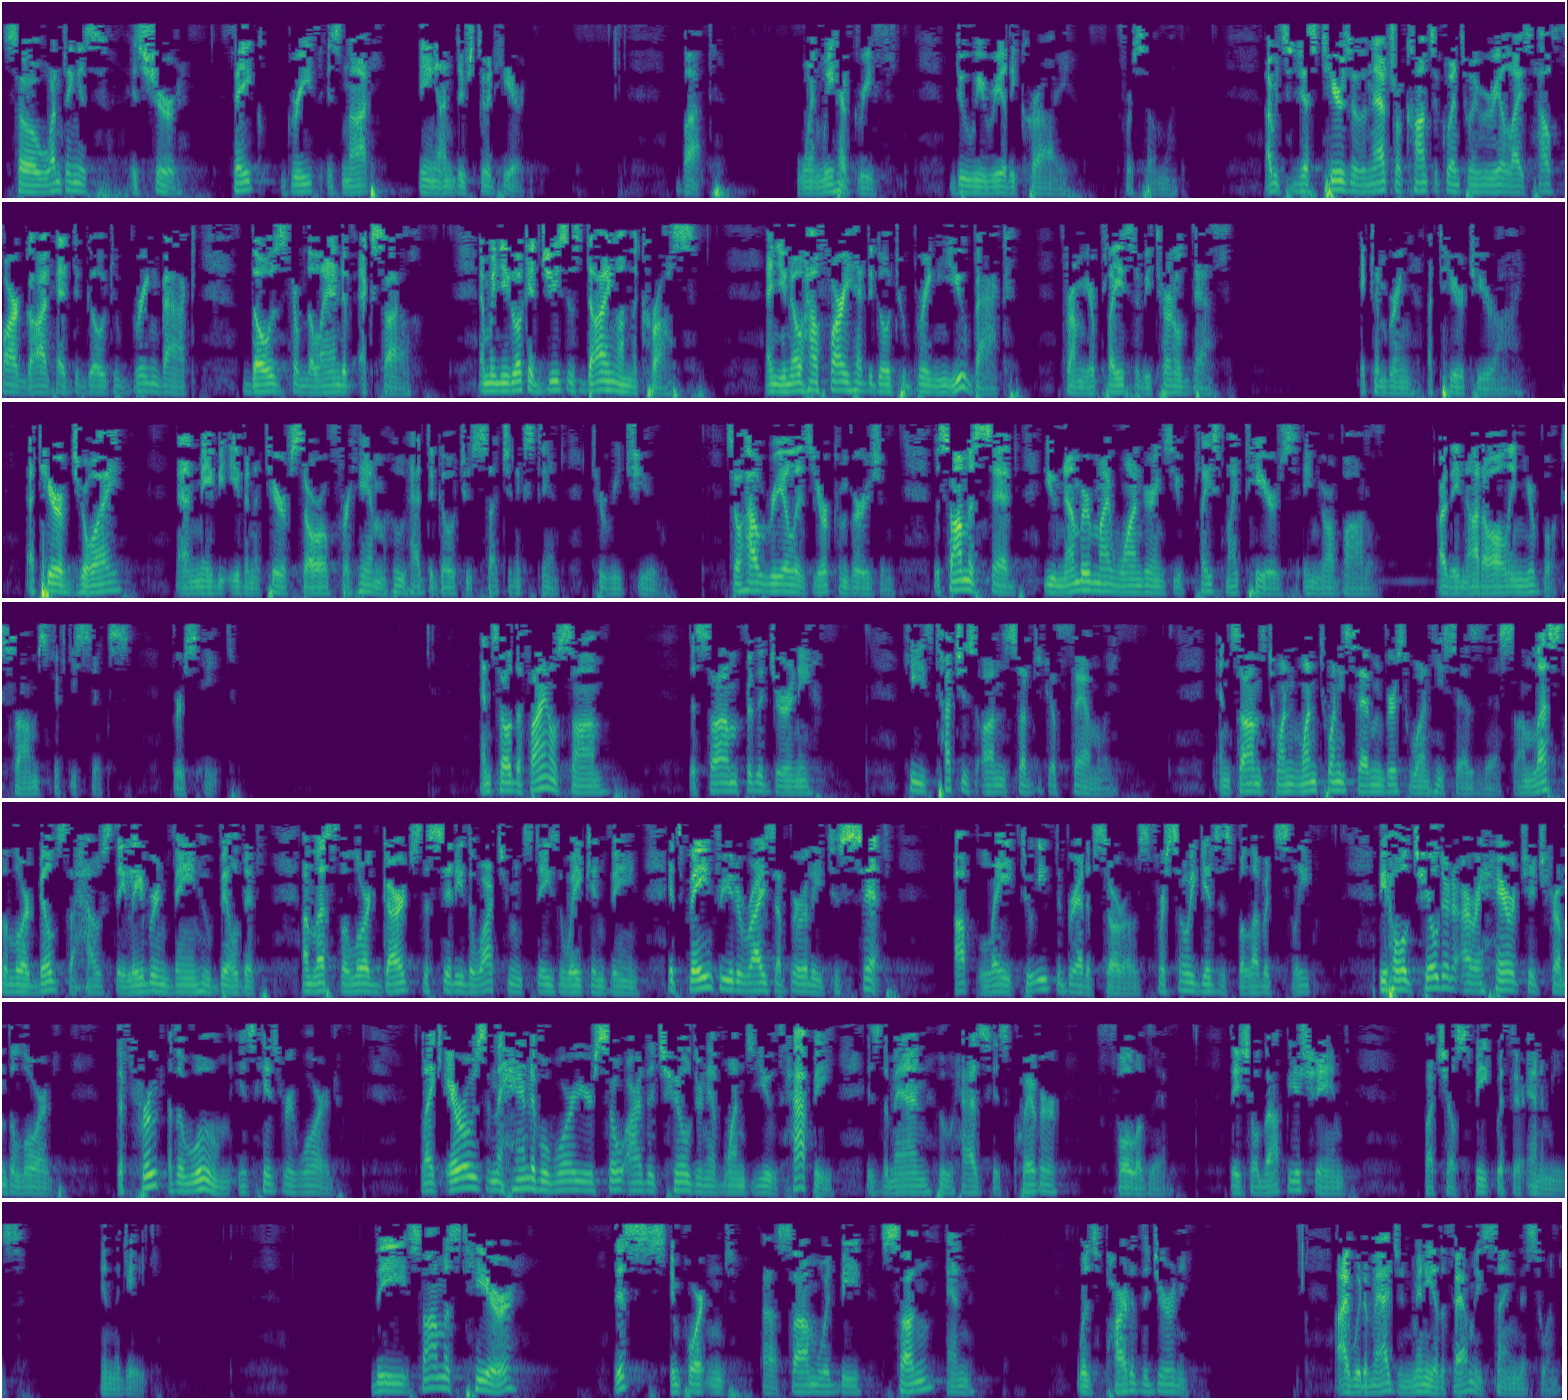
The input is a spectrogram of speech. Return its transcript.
So one thing is, is sure. Fake grief is not being understood here. But when we have grief, do we really cry for someone? I would suggest tears are the natural consequence when we realize how far God had to go to bring back those from the land of exile. And when you look at Jesus dying on the cross, and you know how far he had to go to bring you back from your place of eternal death, it can bring a tear to your eye. A tear of joy, and maybe even a tear of sorrow for him who had to go to such an extent to reach you. So how real is your conversion? The psalmist said, You number my wanderings, you've placed my tears in your bottle. Are they not all in your book? Psalms 56, verse 8. And so the final psalm, the psalm for the journey, he touches on the subject of family. In Psalms 127 verse 1, he says this, Unless the Lord builds the house, they labor in vain who build it. Unless the Lord guards the city, the watchman stays awake in vain. It's vain for you to rise up early, to sit up late to eat the bread of sorrows, for so he gives his beloved sleep. Behold, children are a heritage from the Lord. The fruit of the womb is his reward. Like arrows in the hand of a warrior, so are the children of one's youth. Happy is the man who has his quiver full of them. They shall not be ashamed, but shall speak with their enemies in the gate. The psalmist here, this important uh, psalm would be sung and was part of the journey. I would imagine many of the families sang this one.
